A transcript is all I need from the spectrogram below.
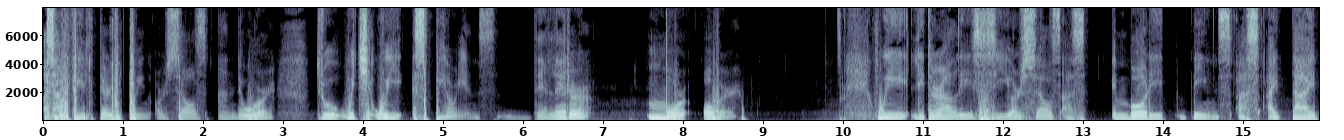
as a filter between ourselves and the world through which we experience the letter moreover. We literally see ourselves as embodied beings as I type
